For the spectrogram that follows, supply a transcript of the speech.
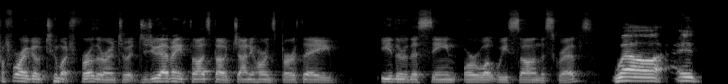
Before I go too much further into it, did you have any thoughts about Johnny Horn's birthday, either this scene or what we saw in the scripts? Well, it,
